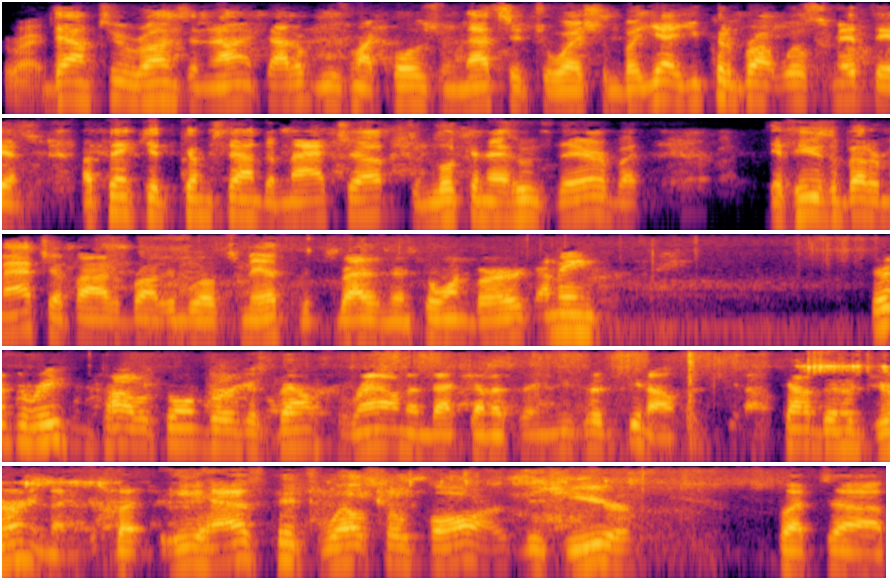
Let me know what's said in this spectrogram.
Right. Down two runs in the ninth. I don't use my closer in that situation. But yeah, you could have brought Will Smith in. I think it comes down to matchups and looking at who's there. But if he was a better matchup, I'd have brought in Will Smith rather than Thornburg. I mean, there's a reason Tyler Thornburg has bounced around and that kind of thing. He's a, you know, kind of been a journeyman, but he has pitched well so far this year. But uh,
